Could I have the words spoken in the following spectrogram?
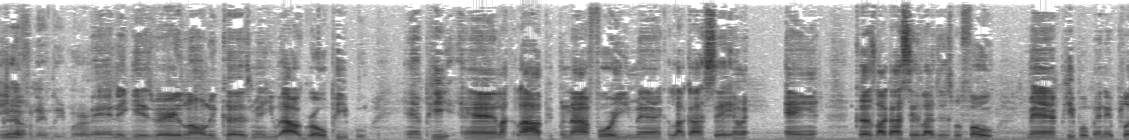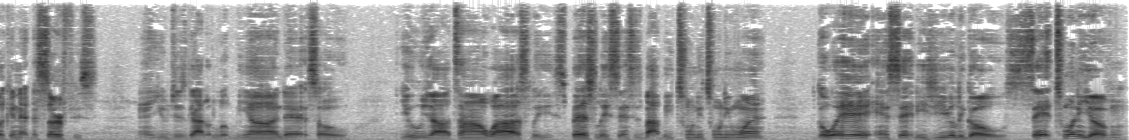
You know, Definitely, bro. man, it gets very lonely because man, you outgrow people, and pe and like a lot of people not for you, man. like I said, and- and because like I said like just before, man, people man they plucking at the surface, and you just got to look beyond that. So use y'all time wisely, especially since it's about to be 2021. Go ahead and set these yearly goals. Set 20 of them.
